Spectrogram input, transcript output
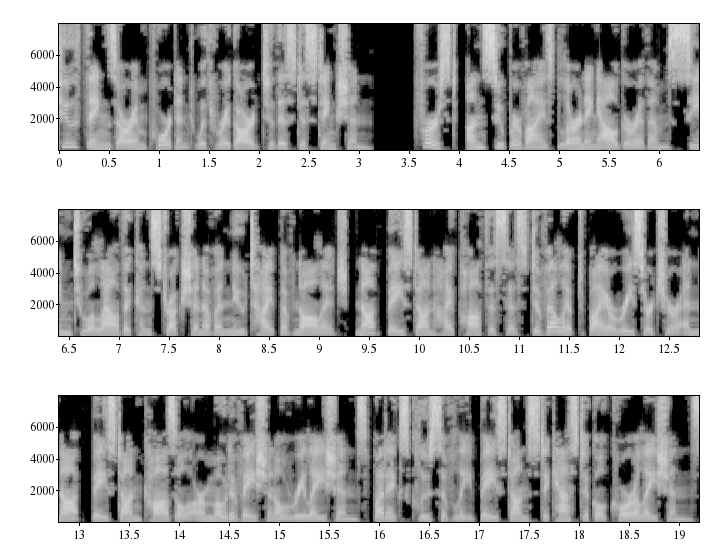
Two things are important with regard to this distinction. First, unsupervised learning algorithms seem to allow the construction of a new type of knowledge, not based on hypothesis developed by a researcher and not based on causal or motivational relations but exclusively based on stochastical correlations.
